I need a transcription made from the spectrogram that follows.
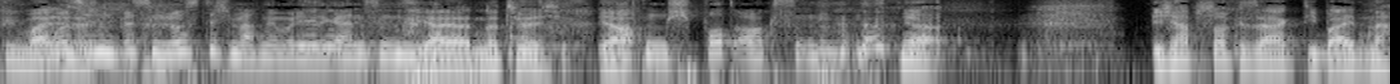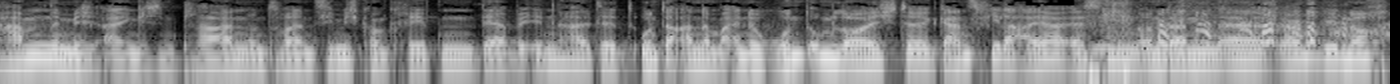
Wie mache Muss ich ich? ein bisschen lustig machen über diese ganzen Ja, ja, natürlich. Ja, harten Sportochsen. ja. Ich hab's doch gesagt, die beiden haben nämlich eigentlich einen Plan und zwar einen ziemlich konkreten, der beinhaltet unter anderem eine Rundumleuchte, ganz viele Eier essen und dann äh, irgendwie noch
